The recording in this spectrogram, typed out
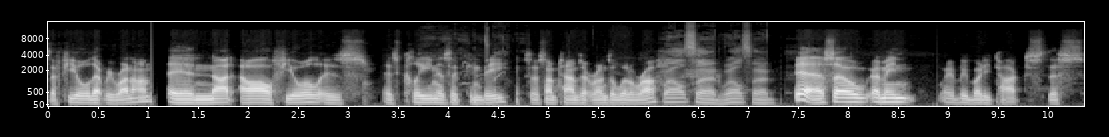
the fuel that we run on, and not all fuel is as clean as it can be. So sometimes it runs a little rough. Well said. Well said. Yeah. So I mean, everybody talks this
